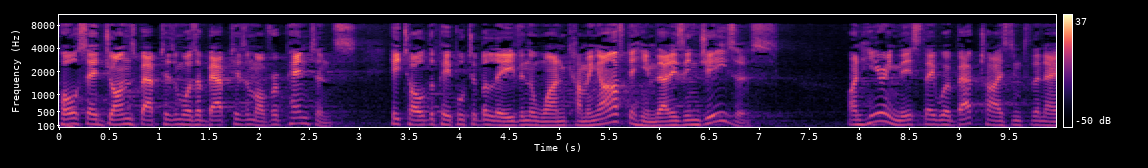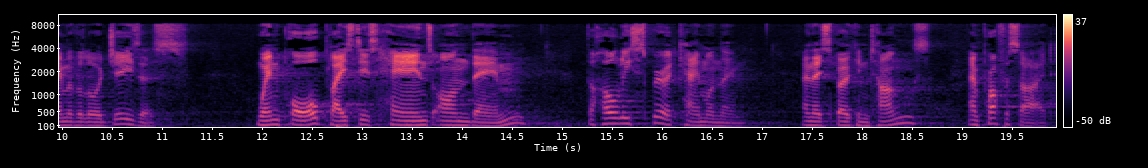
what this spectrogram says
Paul said John's baptism was a baptism of repentance. He told the people to believe in the one coming after him, that is, in Jesus. On hearing this, they were baptized into the name of the Lord Jesus. When Paul placed his hands on them, the Holy Spirit came on them, and they spoke in tongues and prophesied.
